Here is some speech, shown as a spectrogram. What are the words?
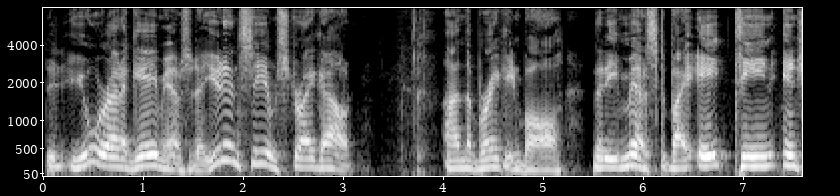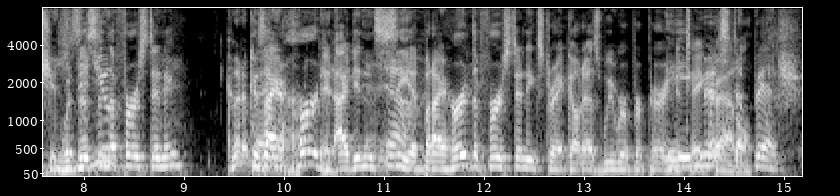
Did, you were at a game yesterday. You didn't see him strike out on the breaking ball that he missed by 18 inches. was Did this in the first inning? Could have Because. I heard it. I didn't see it, but I heard the first inning strikeout as we were preparing he to take missed battle. a pitch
